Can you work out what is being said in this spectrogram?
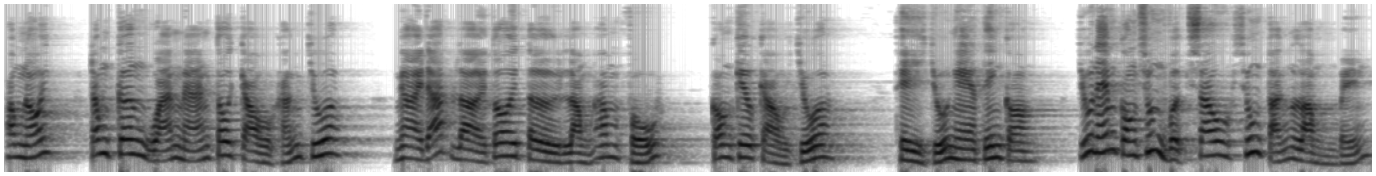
Ông nói, trong cơn hoạn nạn tôi cầu khẩn Chúa. Ngài đáp lời tôi từ lòng âm phủ. Con kêu cầu Chúa, thì Chúa nghe tiếng con. Chúa ném con xuống vực sâu, xuống tận lòng biển.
